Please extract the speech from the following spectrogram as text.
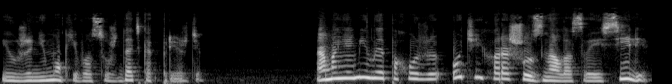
и уже не мог его осуждать, как прежде. А моя милая, похоже, очень хорошо знала о своей силе,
